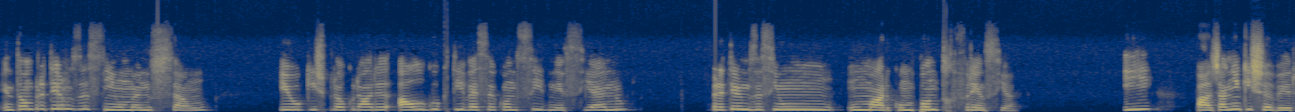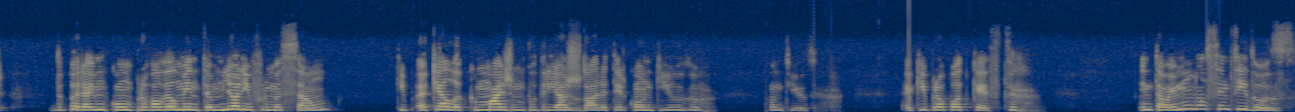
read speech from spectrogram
Então, para termos assim uma noção, eu quis procurar algo que tivesse acontecido nesse ano para termos assim um, um marco, um ponto de referência. E pá, já nem quis saber. Deparei-me com provavelmente a melhor informação, tipo aquela que mais me poderia ajudar a ter conteúdo, conteúdo aqui para o podcast. Então, em 1912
